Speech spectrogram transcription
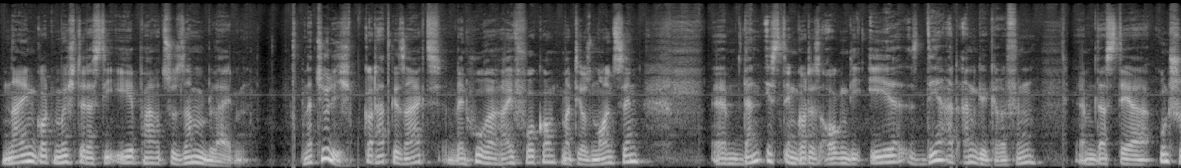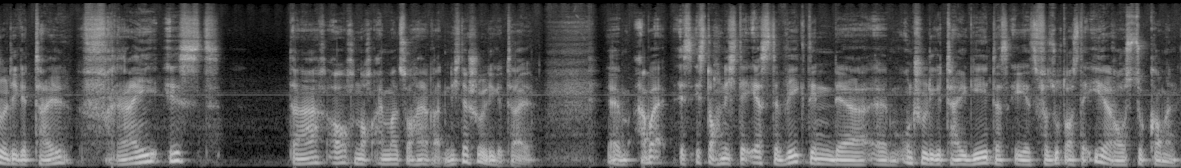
Nein, Gott möchte, dass die Ehepaare zusammenbleiben. Natürlich, Gott hat gesagt, wenn Hurerei vorkommt, Matthäus 19, ähm, dann ist in Gottes Augen die Ehe derart angegriffen, ähm, dass der unschuldige Teil frei ist, danach auch noch einmal zu heiraten, nicht der schuldige Teil. Ähm, aber es ist doch nicht der erste Weg, den der unschuldige Teil geht, dass er jetzt versucht, aus der Ehe rauszukommen.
